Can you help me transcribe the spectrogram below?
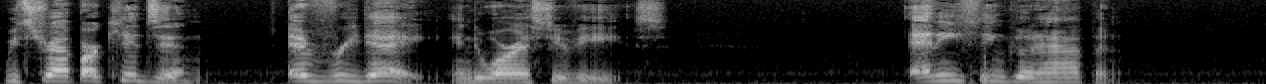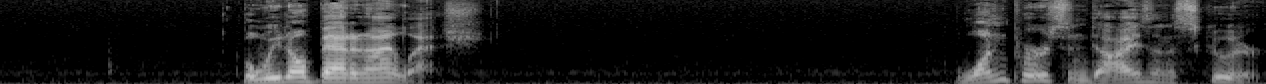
We strap our kids in every day into our SUVs. Anything could happen. But we don't bat an eyelash. One person dies on a scooter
